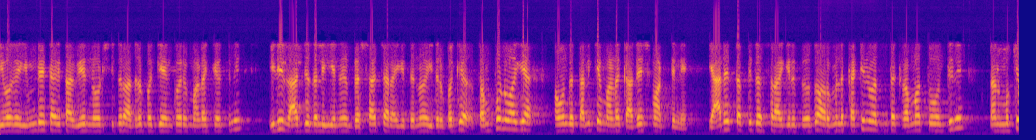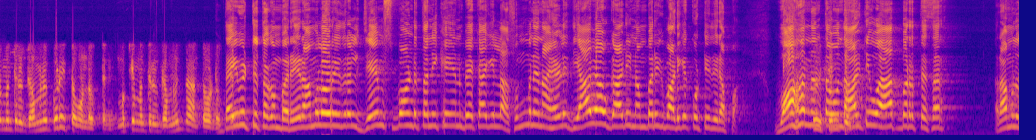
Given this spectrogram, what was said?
ಇವಾಗ ಇಮಿಡಿಯೇಟ್ ಆಗಿ ತಾವೇನ್ ನೋಡಿಸಿದ್ರು ಅದ್ರ ಬಗ್ಗೆ ಎಂಕ್ವೈರಿ ಮಾಡಕ್ ಹೇಳ್ತೀನಿ. ಇಡೀ ರಾಜ್ಯದಲ್ಲಿ ಏನೇನು ಭ್ರಷ್ಟಾಚಾರ ಆಗಿದ್ದೇನೋ ಇದ್ರ ಬಗ್ಗೆ ಸಂಪೂರ್ಣವಾಗಿ ಒಂದು ತನಿಖೆ ಮಾಡಕ್ ಆದೇಶ ಮಾಡ್ತೀನಿ. ಯಾರೇ ತಪ್ಪಿದಸ್ಥರಾಗಿರ್ಬೋದು ಅವ್ರ ಮೇಲೆ ಕಠಿಣವಾದಂತ ಕ್ರಮ ತಗೊಂತೀನಿ. ನಾನು ಮುಖ್ಯಮಂತ್ರಿ ಗಮನಕ್ಕೆ ಕೂಡ ತಗೊಂಡೋಗ್ತೇನೆ ಮುಖ್ಯಮಂತ್ರಿ ಗಮನಕ್ಕೆ ನಾನು ತಗೊಂಡು ದಯವಿಟ್ಟು ತಗೊಂಬರ್ರಿ. ರಾಮುಲ್ ಅವರು ಇದರಲ್ಲಿ ಜೇಮ್ಸ್ ಬಾಂಡ್ ತನಿಖೆ ಏನು ಬೇಕಾಗಿಲ್ಲ. ಸುಮ್ಮನೆ ನಾ ಹೇಳಿದ್ ಯಾವ್ಯಾವ ಗಾಡಿ ನಂಬರಿಗೆ ಬಾಡಿಗೆ ಕೊಟ್ಟಿದ್ದೀರಪ್ಪ. ವಾಹನ್ ಅಂತ ಒಂದು ಆರ್ ಟಿ ಒ ಆಪ್ ಬರುತ್ತೆ ಸರ್. ರಾಮುಲು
